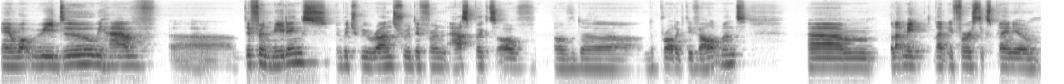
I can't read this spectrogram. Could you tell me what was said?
and what we do we have uh, different meetings in which we run through different aspects of of the the product development. Um, let me let me first explain you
